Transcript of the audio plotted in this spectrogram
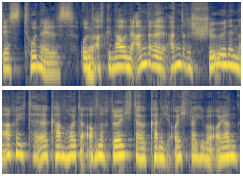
Des Tunnels. Und ja. ach genau, eine andere, andere schöne Nachricht äh, kam heute auch noch durch. Da kann ich euch gleich über euren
